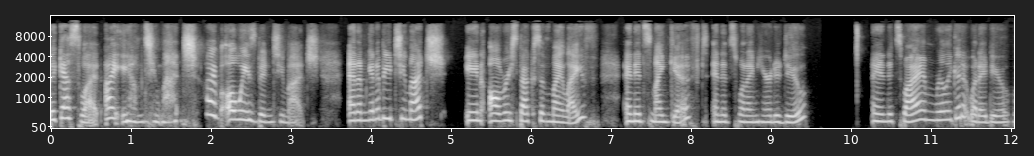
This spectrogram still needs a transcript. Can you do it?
But guess what? I am too much. I've always been too much. And I'm going to be too much in all respects of my life. And it's my gift and it's what I'm here to do. And it's why I'm really good at what I do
